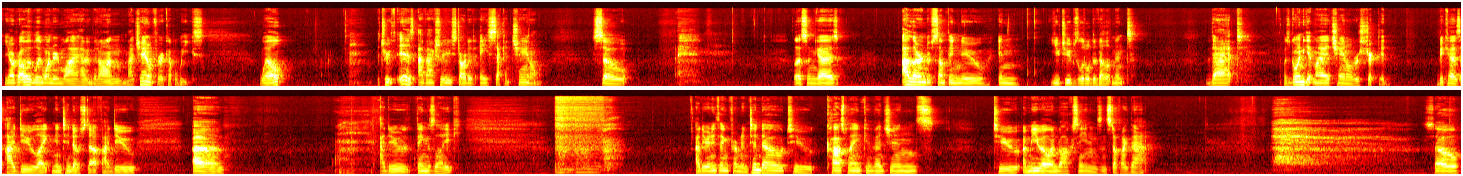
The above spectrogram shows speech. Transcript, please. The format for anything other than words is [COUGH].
you're probably wondering why I haven't been on my channel for a couple weeks. Well, the truth is, I've actually started a second channel. So, listen, guys, I learned of something new in YouTube's little development that was going to get my channel restricted because I do like Nintendo stuff. I do um I do things like I do anything from Nintendo to cosplaying conventions to amiibo unboxings and stuff like that. [SIGHS] So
